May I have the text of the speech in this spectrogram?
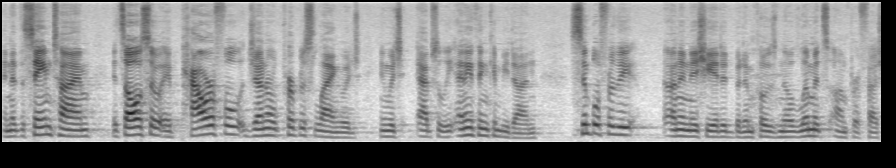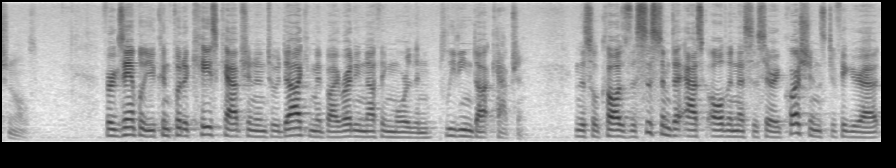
And at the same time, it's also a powerful general purpose language in which absolutely anything can be done, simple for the uninitiated but impose no limits on professionals. For example, you can put a case caption into a document by writing nothing more than pleading.caption. And this will cause the system to ask all the necessary questions to figure out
